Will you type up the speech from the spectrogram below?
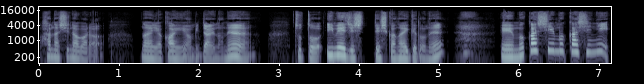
話しながら、なんやかんやみたいなね。ちょっとイメージしてしかないけどね。えー、昔々に、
